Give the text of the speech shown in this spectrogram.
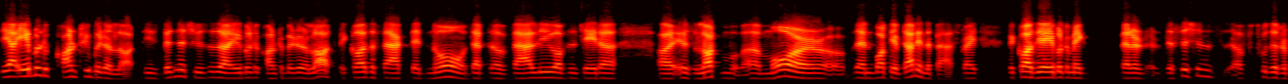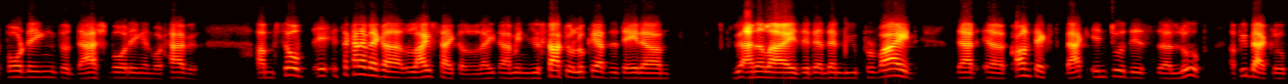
they are able to contribute a lot. These business users are able to contribute a lot because of the fact that know that the value of this data uh, is a lot uh, more than what they've done in the past right? Because they're able to make better decisions of, through the reporting the dashboarding and what have you um, so it's a kind of like a life cycle right i mean you start to look at the data you analyze it and then you provide that uh, context back into this uh, loop a feedback loop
